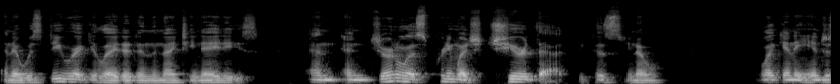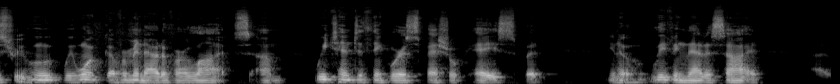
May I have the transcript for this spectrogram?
and it was deregulated in the 1980s. And, and journalists pretty much cheered that because, you know, like any industry, we, we want government out of our lives. Um, we tend to think we're a special case, but, you know, leaving that aside, uh,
